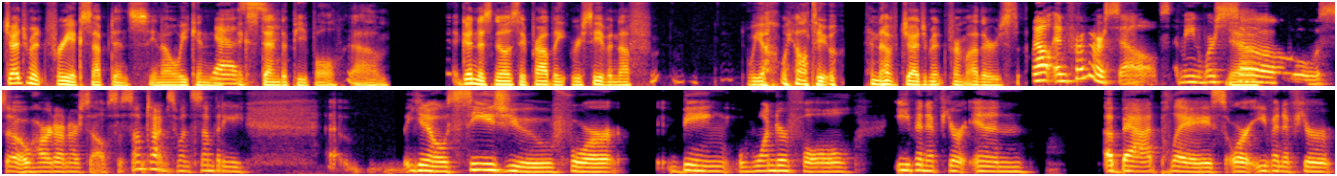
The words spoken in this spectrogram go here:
judgment-free acceptance, you know, we can Yes. extend to people. Um, goodness knows they probably receive enough. We all, we all do. enough judgment from others. Well, and from ourselves. I mean, we're yeah. so so hard on ourselves. So sometimes when somebody uh, you know sees you for being wonderful even if you're in a bad place or even if you're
